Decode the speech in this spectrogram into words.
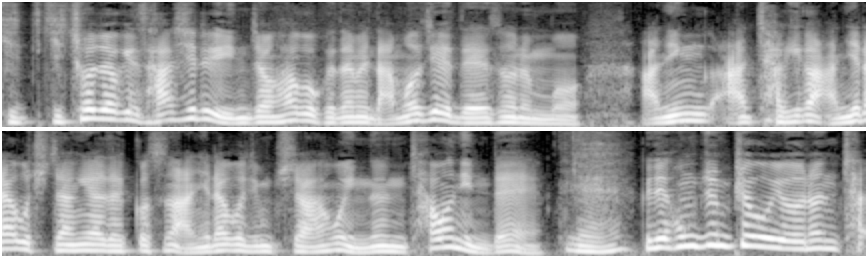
기, 기초적인 사실을 인정하고 그다음에 나머지에 대해서는 뭐 아닌 아, 자기가 아니라고 주장해야 될 것은 아니라고 지금 주장하고 있는 차원인데 예. 근데 홍준표 의원은 자,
